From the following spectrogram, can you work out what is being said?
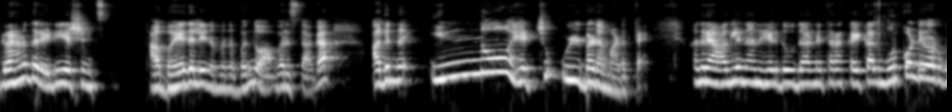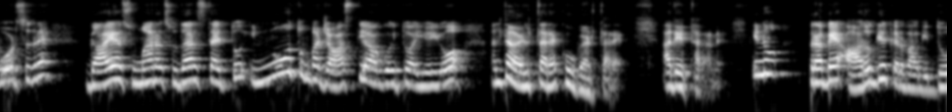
ಗ್ರಹಣದ ರೇಡಿಯೇಷನ್ಸ್ ಆ ಭಯದಲ್ಲಿ ನಮ್ಮನ್ನು ಬಂದು ಆವರಿಸಿದಾಗ ಅದನ್ನು ಇನ್ನೂ ಹೆಚ್ಚು ಉಳ್ಬಣ ಮಾಡುತ್ತೆ. ಅಂದರೆ ಆಗಲೇ ನಾನು ಹೇಳಿದ ಉದಾಹರಣೆ ಥರ ಕೈಕಾಲು ಮುರ್ಕೊಂಡಿರೋರು ಓಡಿಸಿದ್ರೆ ಗಾಯ ಸುಮಾರಾಗಿ ಸುಧಾರಿಸ್ತಾ ಇತ್ತು, ಇನ್ನೂ ತುಂಬ ಜಾಸ್ತಿ ಆಗೋಯ್ತು, ಅಯ್ಯಯ್ಯೋ ಅಂತ ಅಳ್ತಾರೆ, ಕೂಗಾಡ್ತಾರೆ. ಅದೇ ಥರನೇ ಇನ್ನು ಪ್ರಭೆ ಆರೋಗ್ಯಕರವಾಗಿದ್ದು,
